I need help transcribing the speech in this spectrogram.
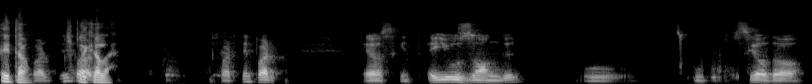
Então, Importa, explica importa. lá. Importa, importa. É o seguinte, aí o Zong, o, o pseudo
